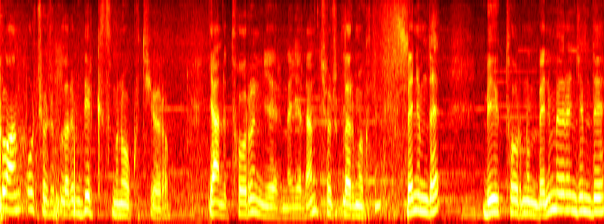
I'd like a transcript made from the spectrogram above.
şu an o çocukların bir kısmını okutuyorum. Yani torun yerine gelen çocuklarımı okutuyorum. Benim de büyük torunum benim öğrencimdi.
